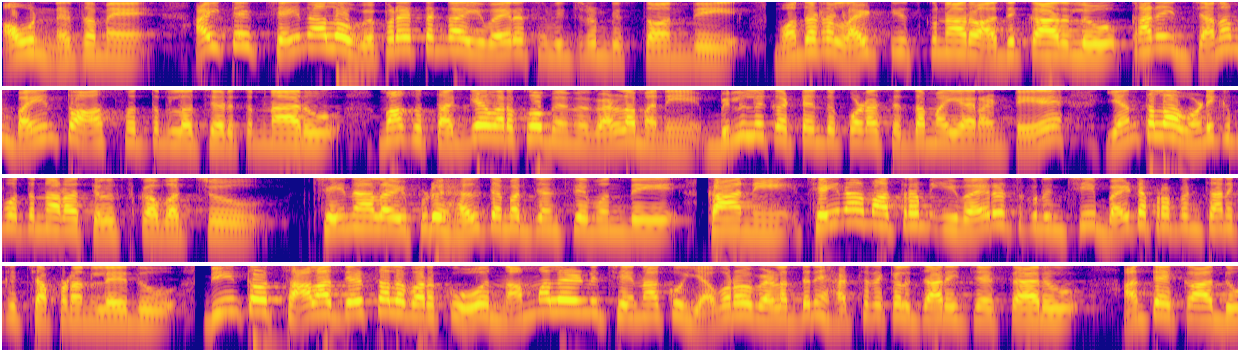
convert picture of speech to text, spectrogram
అవును నిజమే. అయితే చైనాలో విపరీతంగా ఈ వైరస్ విజృంభిస్తోంది. మొదట లైట్ తీసుకున్నారు అధికారులు కానీ జనం భయంతో ఆసుపత్రుల్లో చేరుతున్నారు. మాకు తగ్గే వరకు మేము వెళ్ళమని బిల్లులు కట్టేందుకు కూడా సిద్ధమయ్యారంటే ఎంతలా వణికిపోతున్నారో తెలుసుకోవచ్చు. చైనాలో ఇప్పుడు హెల్త్ ఎమర్జెన్సీ ఉంది. కానీ చైనా మాత్రం ఈ వైరస్ గురించి బయట ప్రపంచానికి చెప్పడం లేదు. దీంతో చాలా దేశాల వరకు నమ్మలేని చైనాకు ఎవరో వెళ్ళొద్దని హెచ్చరికలు జారీ చేశారు. అంతేకాదు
